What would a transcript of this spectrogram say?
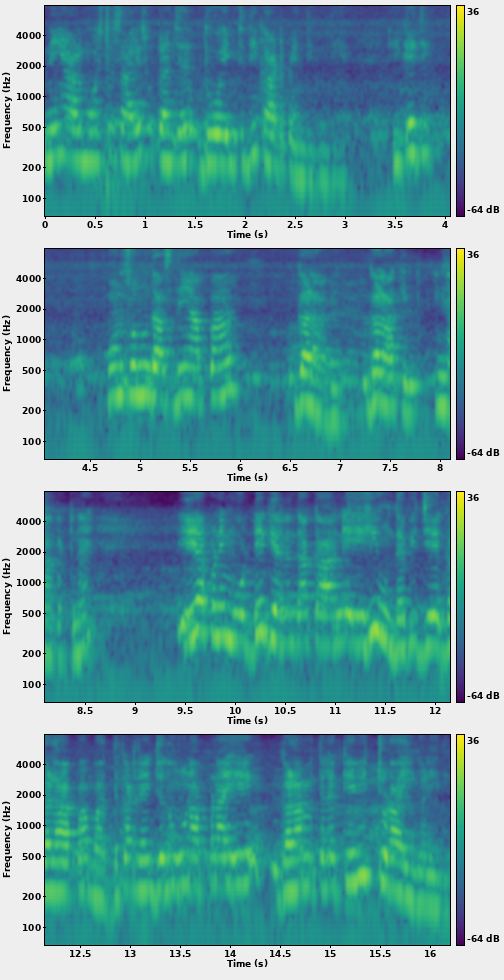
ਨਹੀਂ ਆਲਮੋਸਟ ਸਾਰੇ ਸੂਟਾਂ 'ਚ 2 ਇੰਚ ਦੀ ਕਾਟ ਪੈਂਦੀ ਹੁੰਦੀ ਹੈ। ਠੀਕ ਹੈ ਜੀ? ਹੁਣ ਤੁਹਾਨੂੰ ਦੱਸਦੇ ਹਾਂ ਆਪਾਂ ਗਲਾ ਵੀ, ਗਲਾ ਕਿੰਨਾ ਕੱਟਣਾ ਹੈ। ਇਹ ਆਪਣੇ ਮੋਢੇ ਗਿਰਨ ਦਾ ਕਾਰਨ ਇਹੀ ਹੁੰਦਾ ਵੀ ਜੇ ਗਲਾ ਆਪਾਂ ਵੱਧ ਕੱਟ ਰਹੇ ਜਦੋਂ ਹੁਣ ਆਪਣਾ ਇਹ ਗਲਾ ਮਤਲਬ ਕਿ ਵੀ ਚੌੜਾਈ ਗਲੇ ਦੀ।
